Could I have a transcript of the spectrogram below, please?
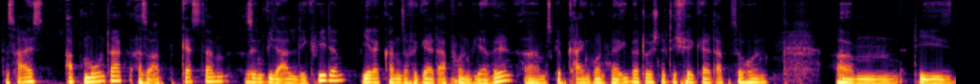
Das heißt, ab Montag, also ab gestern, sind wieder alle liquide. Jeder kann so viel Geld abholen, wie er will. Ähm, es gibt keinen Grund mehr, überdurchschnittlich viel Geld abzuholen. Ähm, die,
